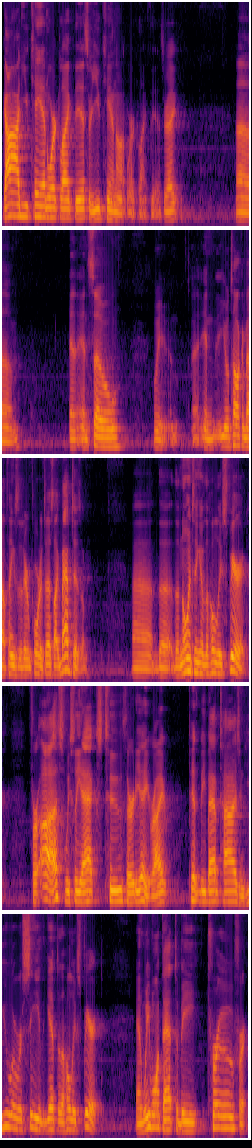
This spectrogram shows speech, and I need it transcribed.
God, you can work like this or you cannot work like this, right? Um, and, and so, we, and you'll talk about things that are important to us, like baptism, uh, the, the anointing of the Holy Spirit. For us, we see Acts 2.38, right? Repent be baptized, and you will receive the gift of the Holy Spirit. And we want that to be true for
